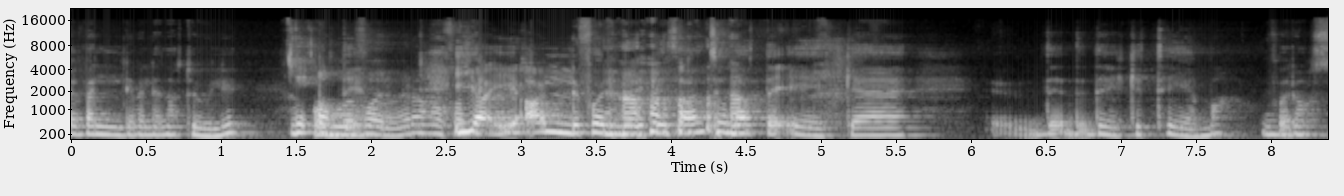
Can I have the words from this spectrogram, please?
er veldig, veldig naturlig. I alle det, former, da? Ja, i alle former. ikke sant? Sånn at det er ikke det, det, er ikke tema for oss.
